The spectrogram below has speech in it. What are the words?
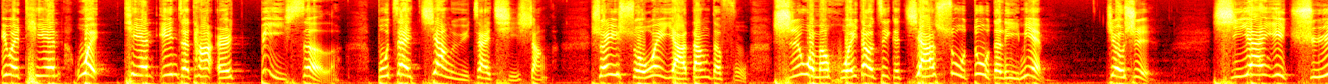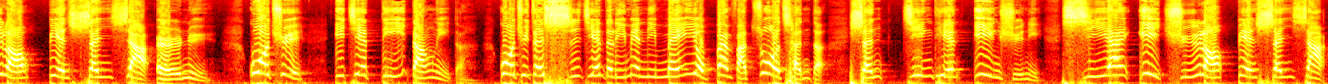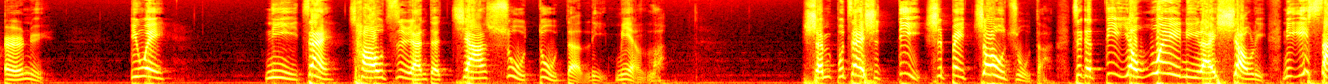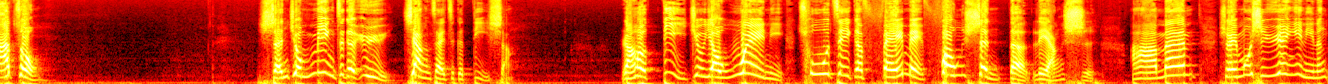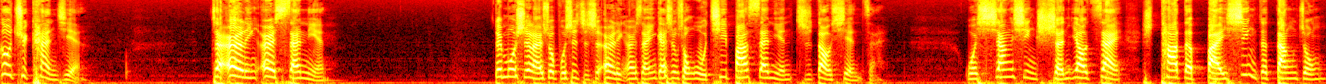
因为天为天因着他而闭塞了，不再降雨在其上。所以，所谓亚当的福，使我们回到这个加速度的里面，就是习安一娶劳，便生下儿女。过去一切抵挡你的，过去在时间的里面你没有办法做成的，神今天应许你，习安一娶劳，便生下儿女，因为。你在超自然的加速度的里面了。神不再是地，是被咒诅的。这个地要为你来效力。你一撒种，神就命这个雨降在这个地上，然后地就要为你出这个肥美丰盛的粮食。阿门。所以牧师愿意你能够去看见，在二零二三年，对牧师来说不是只是二零二三，应该是从五七八三年直到现在。我相信神要在他的百姓的当中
